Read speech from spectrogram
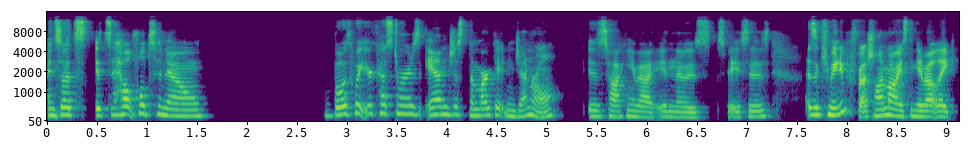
and so it's it's helpful to know both what your customers and just the market in general is talking about in those spaces. As a community professional, I'm always thinking about like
